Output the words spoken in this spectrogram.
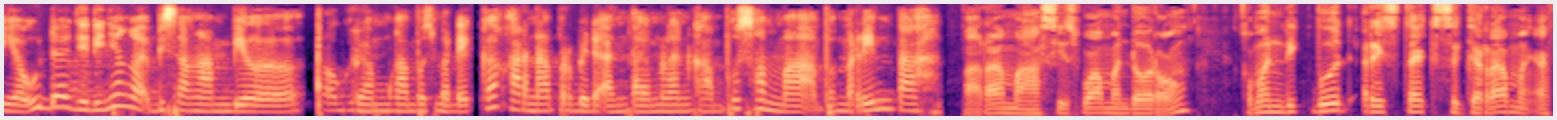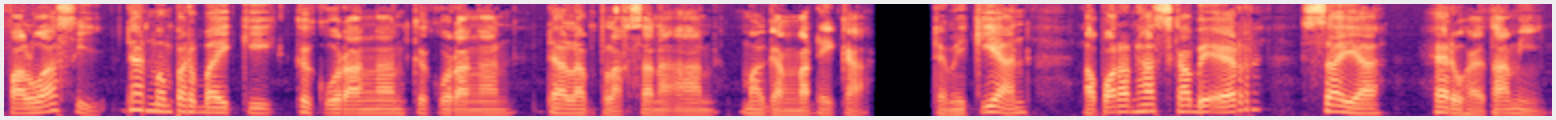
ya udah jadinya nggak bisa ngambil program kampus Merdeka karena perbedaan timeline kampus sama pemerintah. Para mahasiswa mendorong Kemendikbud Ristek segera mengevaluasi dan memperbaiki kekurangan-kekurangan dalam pelaksanaan magang merdeka. Demikian laporan khas KBR, saya Heru Hetami.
